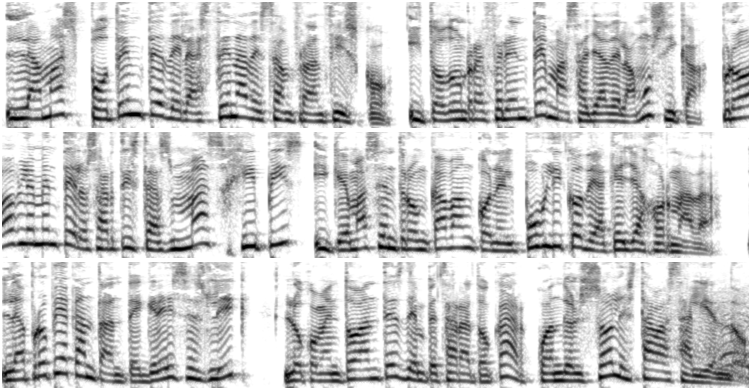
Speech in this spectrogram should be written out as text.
La más potente de la escena de San Francisco y todo un referente más allá de la música. Probablemente los artistas más hippies y que más entroncaban con el público de aquella jornada. La propia cantante Grace Slick lo comentó antes de empezar a tocar, cuando el sol estaba saliendo.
